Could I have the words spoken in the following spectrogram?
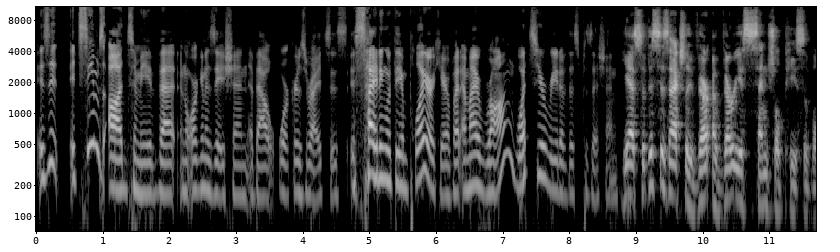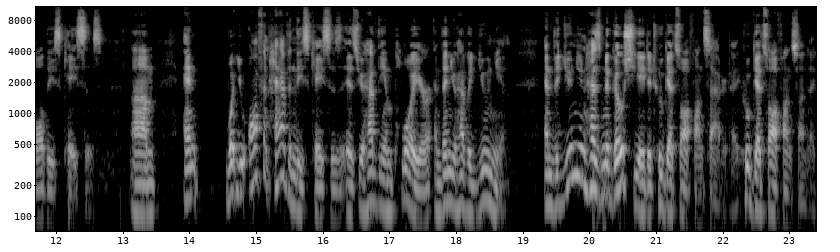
is it it seems odd to me that an organization about workers rights is is siding with the employer here but am i wrong? What's your read of this position? Yeah so this is actually very, a very essential piece of all these cases. Um, and what you often have in these cases is you have the employer and then you have a union. And the union has negotiated who gets off on saturday who gets off on sunday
